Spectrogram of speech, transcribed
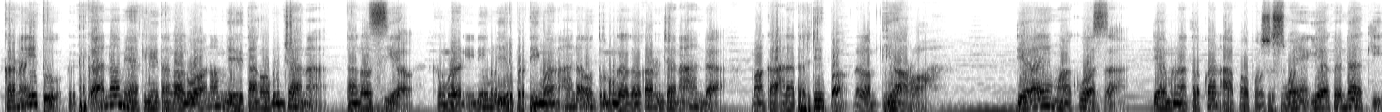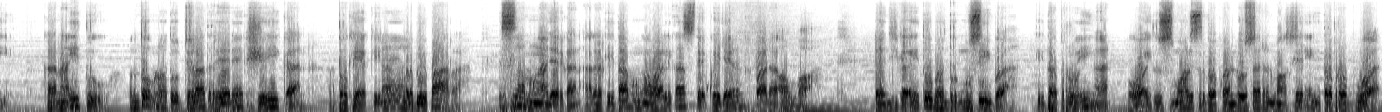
Karena itu, ketika Anda meyakini tanggal 26 menjadi tanggal bencana, tanggal sial, kemudian ini menjadi pertimbangan Anda untuk menggagalkan rencana Anda, maka Anda terjebak dalam tiara. Dialah yang Maha Kuasa, Dia menetapkan apa pun sesuai yang Ia kehendaki. Karena itu, untuk menutup celah terjadinya kesyirikan atau keyakinan yang lebih parah, Islam mengajarkan agar kita mengawalikan setiap kejadian kepada Allah. Dan jika itu bentuk musibah, kita perlu ingat bahwa itu semua disebabkan dosa dan maksiat yang kita perbuat.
